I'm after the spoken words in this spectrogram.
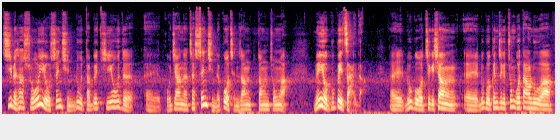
基本上所有申请入 WTO 的。呃，国家呢在申请的过程当当中啊，没有不被宰的。呃，如果这个像呃，如果跟这个中国大陆啊、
